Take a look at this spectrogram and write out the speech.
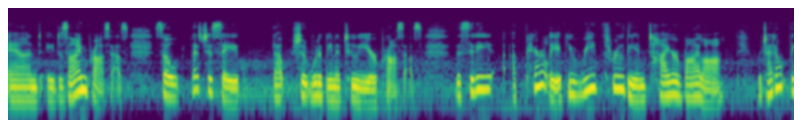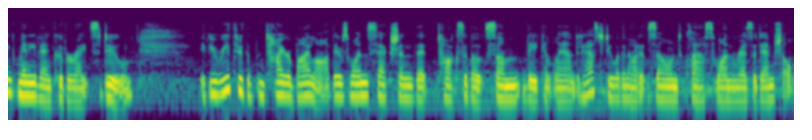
and a design process so let's just say that should would have been a two year process the city apparently if you read through the entire bylaw which i don't think many vancouverites do if you read through the entire bylaw, there's one section that talks about some vacant land. It has to do whether or not it's zoned class one residential.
